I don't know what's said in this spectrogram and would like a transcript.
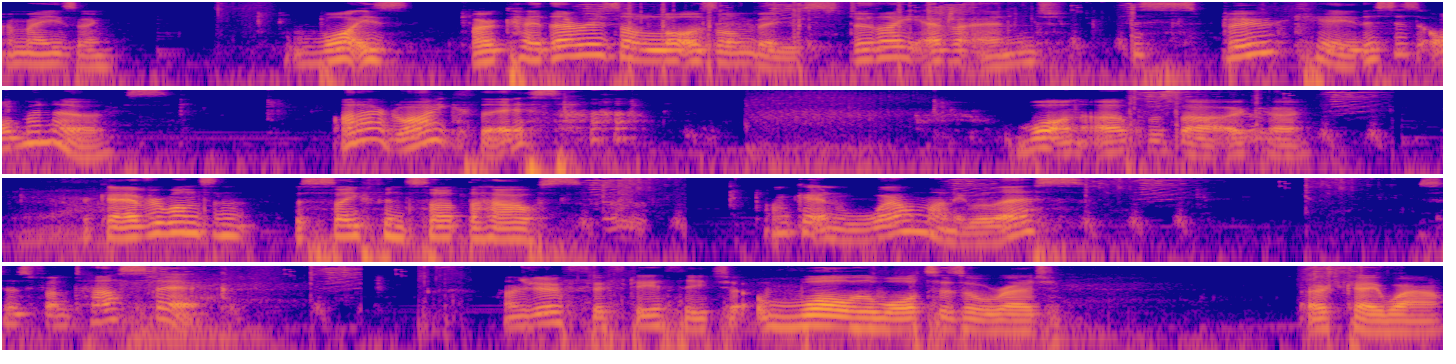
Amazing. What is... Okay, there is a lot of zombies. Do they ever end? This is spooky. This is ominous. I don't like this. what on earth was that? Okay. Okay, everyone's in, safe inside the house. I'm getting well money with this. This is fantastic. 150 theta. Whoa, the water's all red. Okay, wow.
